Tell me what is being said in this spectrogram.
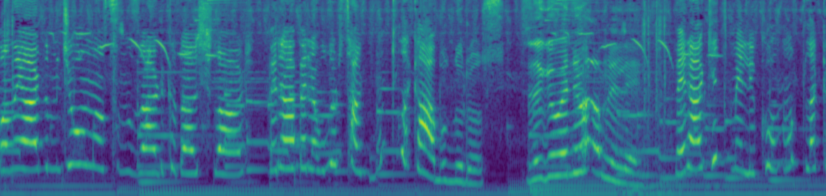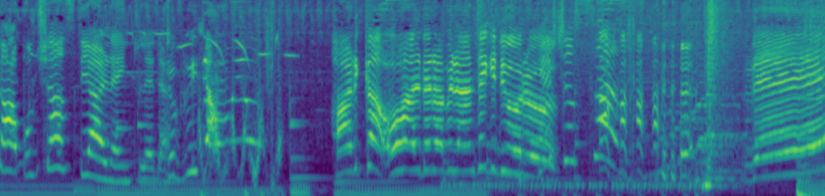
bana yardımcı olmalısınız arkadaşlar. Beraber olursak mutlaka buluruz. Size güveniyorum Lili. Merak etme Liko mutlaka bulacağız diğer renkleri. Çok heyecanlıyım. Harika o halde labirente gidiyoruz. Yaşasın. Ve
